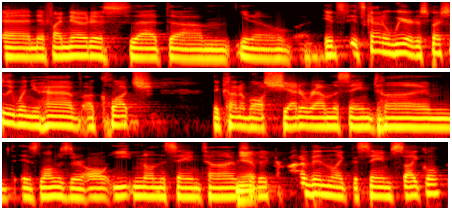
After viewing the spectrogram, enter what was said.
And if i notice that um, you know it's it's kind of weird especially when you have a clutch they kind of all shed around the same time as long as they're all eating on the same time. So they're kind of in like the same cycle.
